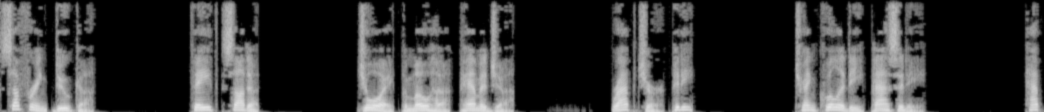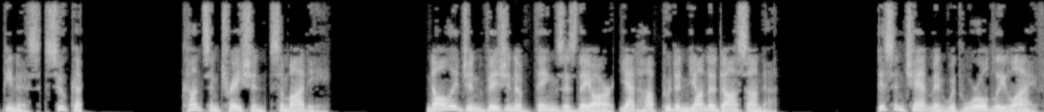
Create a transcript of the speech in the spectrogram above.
Suffering dukkha, Faith saddha, Joy pamojja, pamujja, Rapture piti, Tranquility passaddhi, Happiness sukha, Concentration samadhi, Knowledge and vision of things as they are Disenchantment with worldly life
